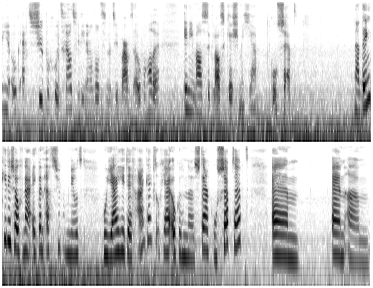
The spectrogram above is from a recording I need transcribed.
kun je ook echt super goed geld verdienen. Want dat is natuurlijk waar we het over hadden in die masterclass Cash met je concept. Nou, denk je dus over na. Ik ben echt super benieuwd hoe jij hier tegenaan kijkt. Of jij ook een uh, sterk concept hebt. Um, en um,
